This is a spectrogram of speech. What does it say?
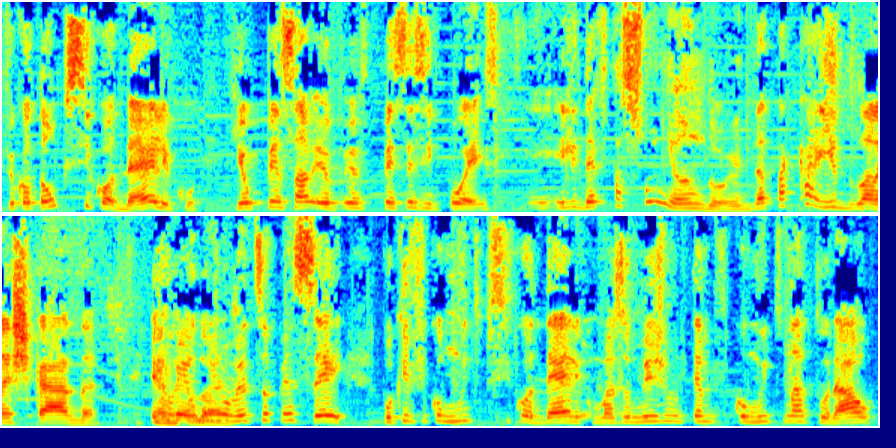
Ficou tão psicodélico que eu pensava, eu pensei assim, pô, ele deve estar tá sonhando, ele ainda tá caído lá na escada. É eu, em alguns momentos eu pensei, porque ficou muito psicodélico, mas ao mesmo tempo ficou muito natural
